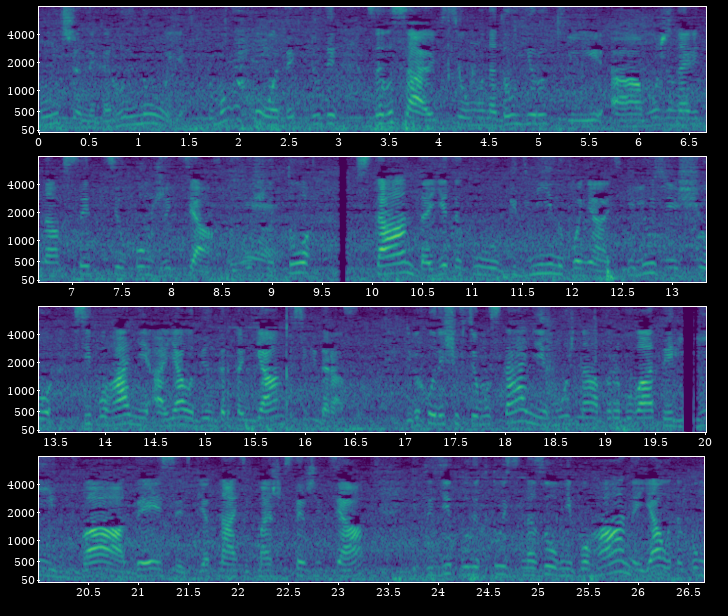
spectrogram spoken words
мученика руйнує. Тому виходить, люди зависають в цьому на довгі роки, а може навіть на все цілком життя, тому що то стан дає таку підміну понять, ілюзію, що всі погані, а я один дартаньян, всі підараси. І виходить, що в цьому стані можна перебувати рік, два, десять, п'ятнадцять, майже все життя. І тоді, коли хтось назовні поганий, я у такому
